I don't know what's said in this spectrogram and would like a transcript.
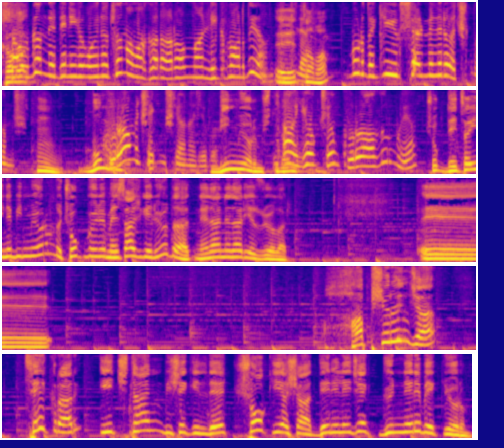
karar... Salgın nedeniyle oynatılmama kararı alınan lig vardı ya. Evet, ligler. tamam. Buradaki yükselmeleri açıklamış. Hı. Bu mu? Kura mı çekmiş yani acaba? Bilmiyorum işte. Ben Ha yok canım kura alır mı ya? Çok detayını bilmiyorum da çok böyle mesaj geliyor da neler neler yazıyorlar. Ee, hapşırınca tekrar içten bir şekilde çok yaşa denilecek günleri bekliyorum.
